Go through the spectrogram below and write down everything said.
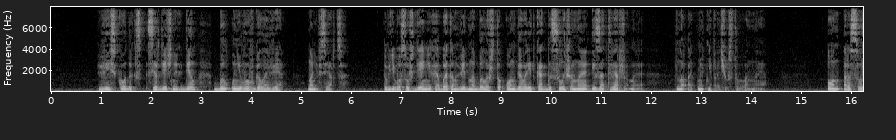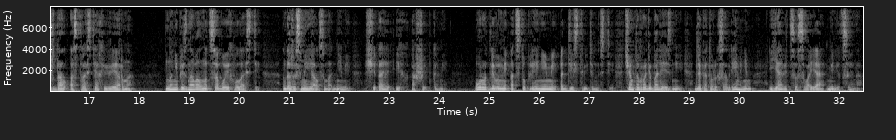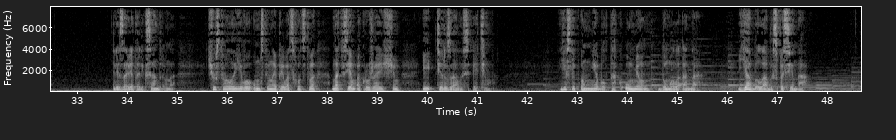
Весь кодекс сердечных дел был у него в голове, но не в сердце. В его суждениях об этом видно было, что он говорит как бы слышанное и затверженное, но отнюдь не прочувствованное. Он рассуждал о страстях верно, но не признавал над собой их власти, даже смеялся над ними, считая их ошибками, уродливыми отступлениями от действительности, чем-то вроде болезней, для которых со временем явится своя медицина. Лизавета Александровна чувствовала его умственное превосходство над всем окружающим и терзалась этим. «Если б он не был так умен, — думала она, — я была бы спасена».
